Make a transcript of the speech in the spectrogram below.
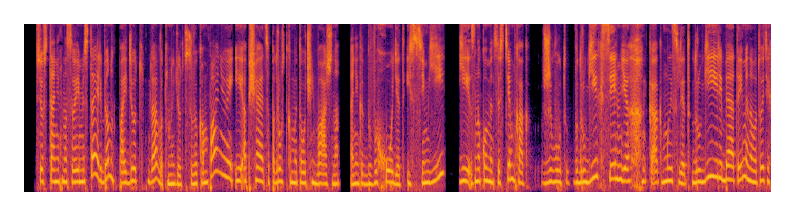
все встанет на свои места, и ребенок пойдет, да, вот он идет в свою компанию и общается. Подросткам это очень важно. Они как бы выходят из семьи и знакомятся с тем, как живут в других семьях, как мыслят другие ребята, именно вот в этих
